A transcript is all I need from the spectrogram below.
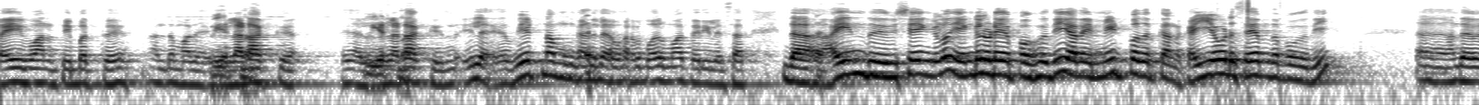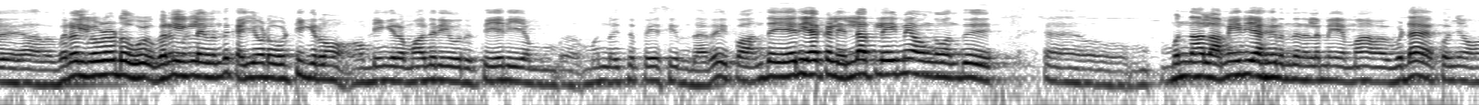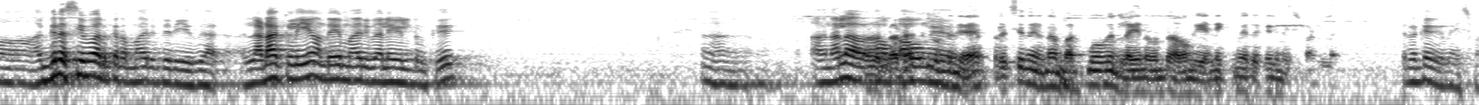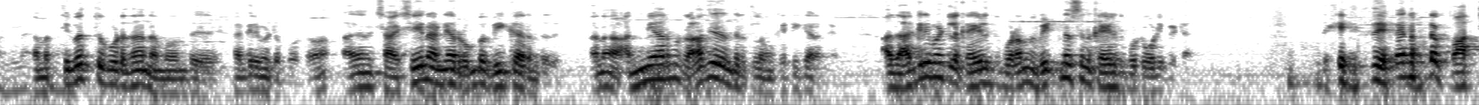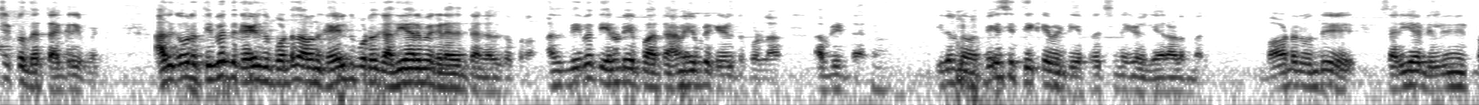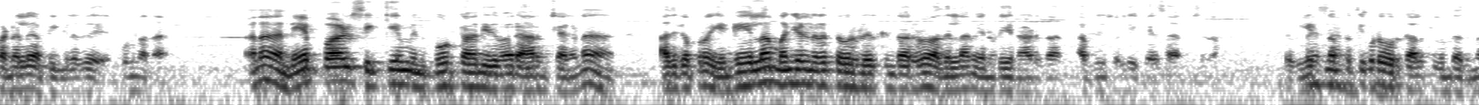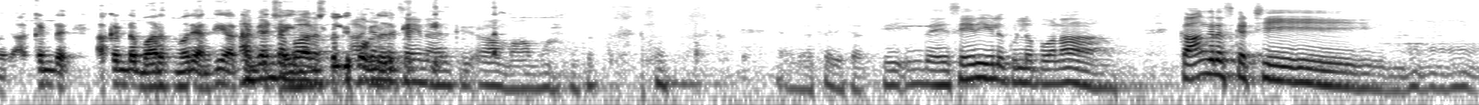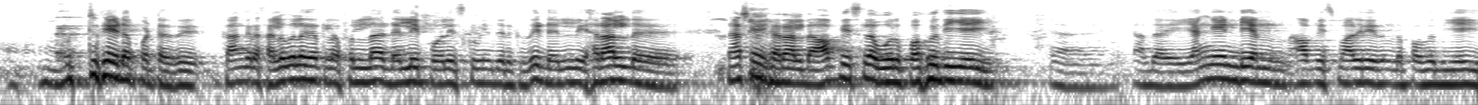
தைவான் திபத்து அந்த மாதிரி வியட்நாம். லடாக் இல்ல, வியட்நாம் அதுல வர வருமா தெரியல சார். இந்த ஐந்து விஷயங்களும் எங்களுடைய பகுதி அதை மீட்பதற்கான கையோடு சேர்ந்த பகுதி அந்த விரல்களோட விரல்களை வந்து கையோட ஒட்டிக்கிறோம் அப்படிங்கிற மாதிரி ஒரு தியரியை முன்வைத்து பேசியிருந்தாரு. இப்போ அந்த ஏரியாக்கள் எல்லாத்துலேயுமே அவங்க வந்து முன்னால் அமைதியாக இருந்த நிலைமையை மா விட கொஞ்சம் அக்ரெசிவாக இருக்கிற மாதிரி தெரியுது. லடாக்லேயும் அதே மாதிரி வேலைகள் இருக்கு. அஹ், அதனால அவ- அவங்க பிரச்சனை என்ன மக்மோகன் லைனை வந்து அவங்க என்னைக்குமே ரெக்கக்னைஸ் பண்ணல. ரெக்கக்னைஸ் பண்ணல. நம்ம திபெத்து கூட தான் நம்ம வந்து அக்ரிமெண்ட் போட்டோம். அது சீன அந்நியார் ரொம்ப வீக்கா இருந்தது. ஆனா அந்நியாரும் ராஜதந்திரத்துல அவங்க கெட்டிக்காரங்க. அது அக்ரிமெண்ட்ல கையெழுத்து போடாம விட்னஸ்னு கையெழுத்து போட்டு ஓடி போயிட்டாங்க. பார்ட்டி டு தட் அக்ரிமெண்ட் அதுக்கப்புறம் திபெத் கையெழுத்து போட்டது அவனுக்கு கையெழுத்து போடுறதுக்கு அதிகாரமே கிடையாதுட்டாங்க அதுக்கப்புறம். அது திபெத் என்னுடைய பார்ட்டி அவன் எப்படி கையெழுத்து போடலாம் அப்படின்ட்டாங்க. இதில் நம்ம பேசி தீர்க்க வேண்டிய பிரச்சனைகள் ஏராளமா இருக்கு. பார்டர் வந்து சரியா டெலினேட் பண்ணல அப்படிங்கிறது உண்மைதான். ஆனா நேபாள் சிக்கிம் இந்த பூட்டான் இது மாதிரி ஆரம்பிச்சாங்கன்னா அதுக்கப்புறம் எங்கெல்லாம் மஞ்சள் நிறத்தவர்கள் இருக்கின்றார்களோ அதெல்லாம் என்னுடைய நாடுதான் அப்படின்னு சொல்லி பேச ஆரம்பிச்சிடும். வியட்நாம் பத்தி கூட ஒரு காலத்துல வந்து அது மாதிரி அக்கண்ட அக்கண்ட பாரத் மாதிரி அங்கேயும் அகண்ட சொல்லி அகண்ட இருக்கு. ஆமா ஆமா. சரி சார். இன்றைய செய்திகளுக்குள்ள போனா காங்கிரஸ் கட்சி முற்றுகையிடப்பட்டது. காங்கிரஸ் அலுவலகத்தில் ஃபுல்லாக டெல்லி போலீஸ் குவிந்திருக்குது. டெல்லி ஹெரால்டு நேஷனல் ஹெரால்டு ஆஃபீஸில் ஒரு பகுதியை அந்த யங் இண்டியன் ஆஃபீஸ் மாதிரி இருந்த பகுதியை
